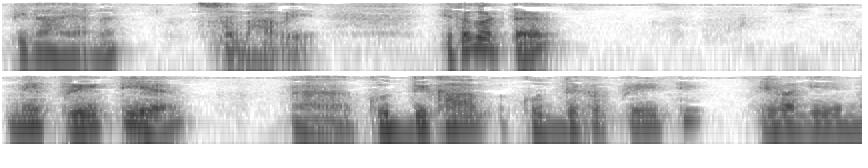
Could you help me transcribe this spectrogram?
පිනා යන ස්වභාවය. එතකොට මේ ප්‍රීතිය කුද්ධිකා කුද්ධක ප්‍රීති, ඒ වගේම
